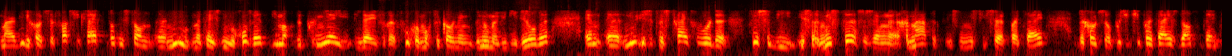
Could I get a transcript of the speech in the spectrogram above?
Maar wie de grootste fractie krijgt, dat is dan uh, nieuw met deze nieuwe grondwet. Die mag de premier leveren. Vroeger mocht de koning benoemen wie die wilde. En uh, nu is het een strijd geworden tussen die islamisten. Ze zijn een gematigd islamistische partij. De grootste oppositiepartij is dat. Deed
